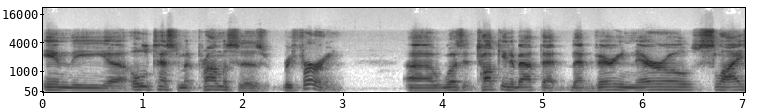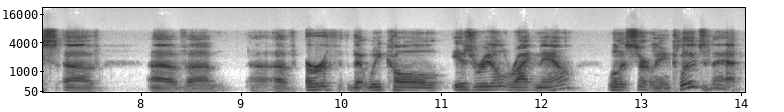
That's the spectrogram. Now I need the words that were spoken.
in the uh, Old Testament promises referring? Uh, was it talking about that that very narrow slice of of um, uh, of earth that we call Israel right now? Well, it certainly includes that.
